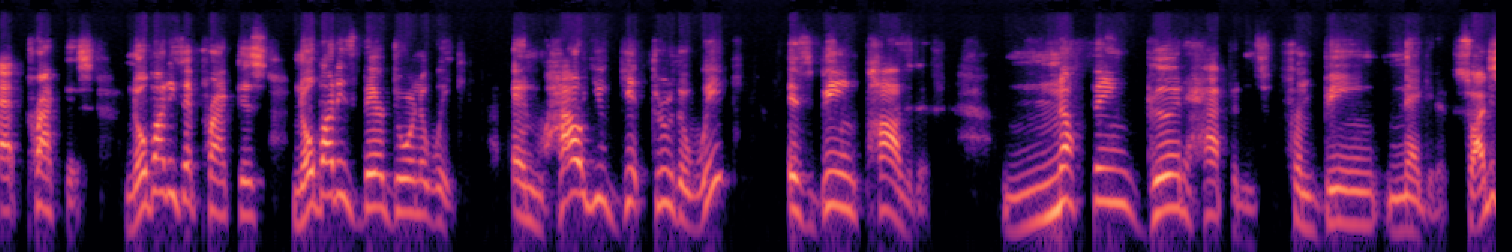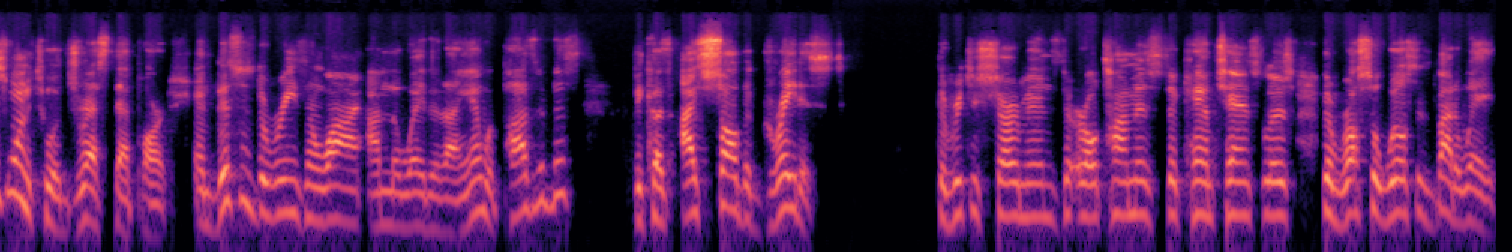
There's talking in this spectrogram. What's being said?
at practice. Nobody's at practice, nobody's there during the week. And how you get through the week is being positive. Nothing good happens from being negative. So I just wanted to address that part. And this is the reason why I'm the way that I am with positiveness, because I saw the greatest the Richard Shermans, the Earl Thomas, the Kam Chancellors, the Russell Wilsons. By the way,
